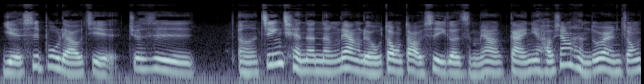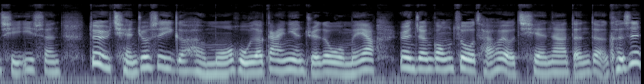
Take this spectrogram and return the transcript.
也是不了解，就是。嗯、金钱的能量流动到底是一个什么样的概念？好像很多人终其一生对于钱就是一个很模糊的概念，觉得我们要认真工作才会有钱啊等等。可是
